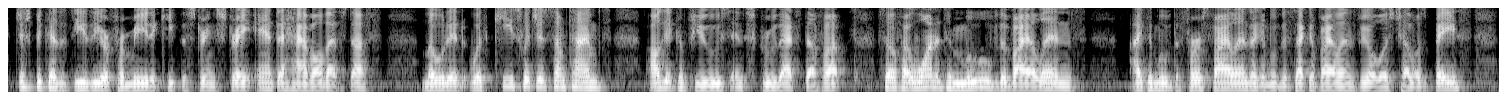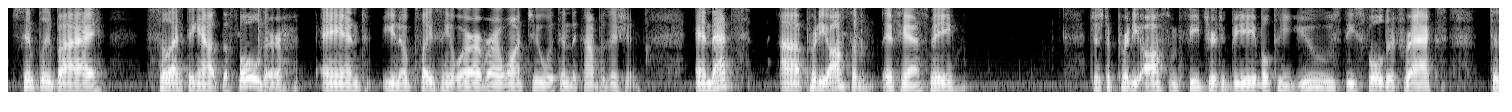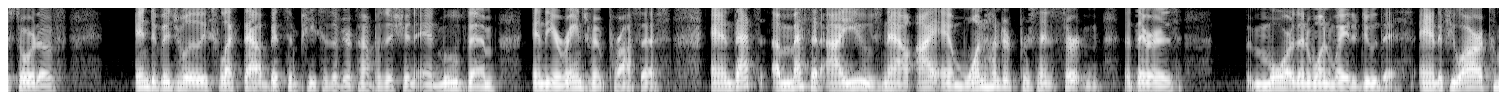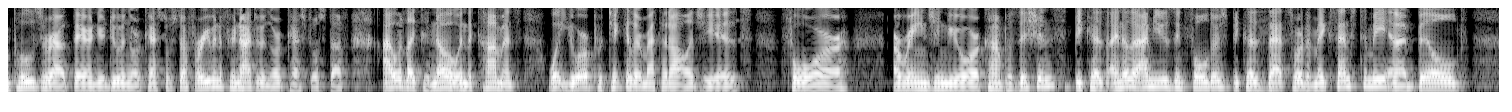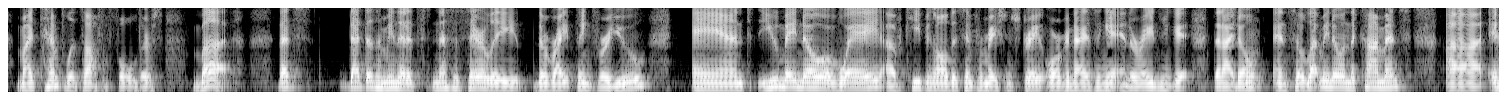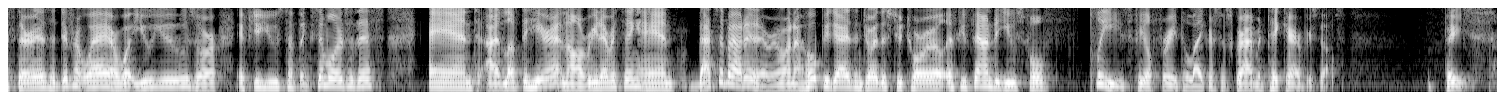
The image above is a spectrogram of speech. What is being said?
just because it's easier for me to keep the strings straight and to have all that stuff loaded. With key switches, sometimes I'll get confused and screw that stuff up. So if I wanted to move the violins, I could move the first violins, I could move the second violins, violas, cellos, bass, simply by selecting out the folder and you know placing it wherever I want to within the composition. And that's uh, pretty awesome, if you ask me. Just a pretty awesome feature to be able to use these folder tracks to sort of individually select out bits and pieces of your composition and move them in the arrangement process. And that's a method I use. Now, I am 100% certain that there is more than one way to do this. And if you are a composer out there and you're doing orchestral stuff, or even if you're not doing orchestral stuff, I would like to know in the comments what your particular methodology is for arranging your compositions because I know that I'm using folders because that sort of makes sense to me and I build my templates off of folders, but that's that doesn't mean that it's necessarily the right thing for you. And you may know a way of keeping all this information straight, organizing it, and arranging it that I don't. And so let me know in the comments uh, if there is a different way or what you use or if you use something similar to this. And I'd love to hear it and I'll read everything. And that's about it, everyone. I hope you guys enjoyed this tutorial. If you found it useful, please feel free to like or subscribe and take care of yourselves. Peace.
